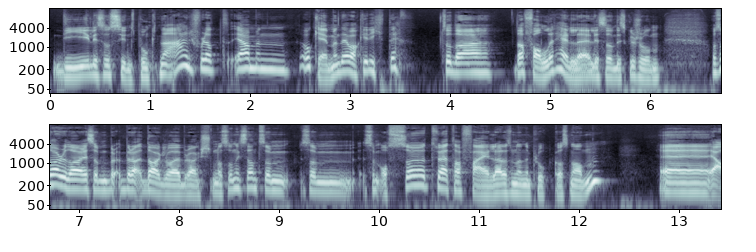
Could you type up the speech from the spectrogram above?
de liksom synspunktene er. At ja, men ok, men det var ikke riktig. Så da, da faller hele liksom, diskusjonen. Og så har du da liksom dagligvarebransjen og sånn, som, som, som, også tror jeg tar feil av liksom, denne plukkostnaden. Eh, ja,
